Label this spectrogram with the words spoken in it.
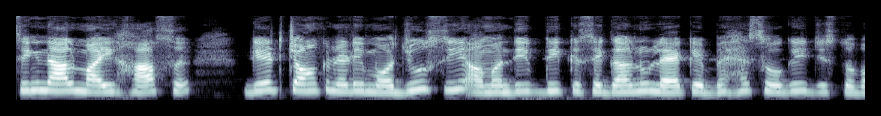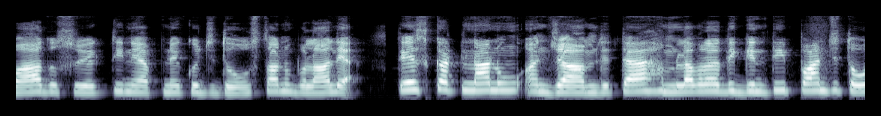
ਸਿੰਘ ਨਾਲ ਮਾਈ ਹਾਸ ਗੇਟ ਚੌਂਕ ਨੇੜੇ ਮੌਜੂਦ ਸੀ। ਅਮਨਦੀਪ ਦੀ ਕਿਸੇ ਗੱਲ ਨੂੰ ਲੈ ਕੇ ਬਹਿਸ ਹੋ ਗਈ, ਜਿਸ ਤੋਂ ਬਾਅਦ ਉਸ ਵਿਅਕਤੀ ਨੇ ਆਪਣੇ ਕੁਝ ਦੋਸਤਾਂ ਨੂੰ ਬੁਲਾ ਲਿਆ ਤੇ ਇਸ ਘਟਨਾ ਨੂੰ ਅੰਜਾਮ ਦਿੱਤਾ ਹਮਲਾਵਰਾਂ ਦੀ ਗਿਣਤੀ 5 ਤੋਂ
